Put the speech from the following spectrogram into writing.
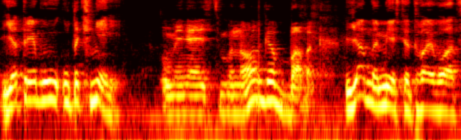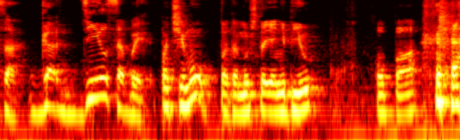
Я требую уточнений. У меня есть много бабок. Я на месте твоего отца гордился бы. Почему? Потому что я не пью. Опа.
